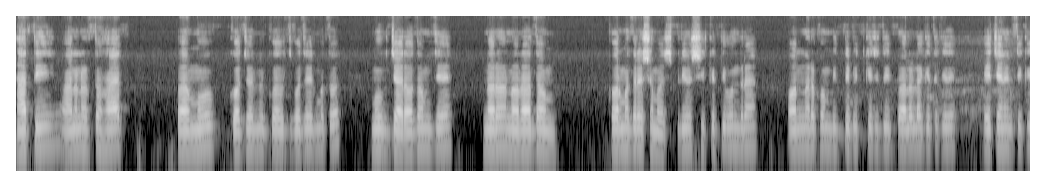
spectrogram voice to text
হাতি আনন অর্থ হাত বা মুখ গজের গজ- গজের মতো মুখ যার অদম যে নর নরাদম। কর্মদ্বারের সমাজ। প্রিয় শিক্ষার্থী বন্ধুরা, অন্যরকম বিদ্যাপীঠকে যদি ভালো লাগে থাকে এই চ্যানেলটিকে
